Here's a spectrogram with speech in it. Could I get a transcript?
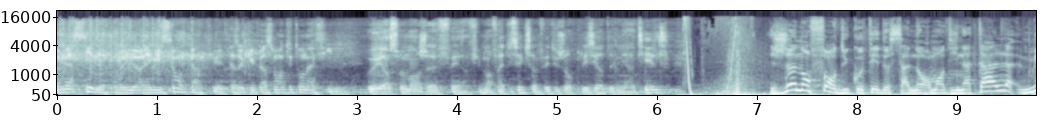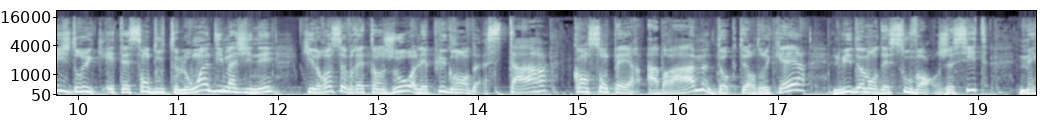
Je te remercie d'être venu dans l'émission car tu es très occupé en ce moment, tu tournes un film. Oui, en ce moment, je fais un film. Enfin, tu sais que ça me fait toujours plaisir de venir à Tilt. Jeune enfant du côté de sa Normandie natale, Druck était sans doute loin d'imaginer qu'il recevrait un jour les plus grandes stars quand son père Abraham, docteur Drucker, lui demandait souvent, je cite, Mais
